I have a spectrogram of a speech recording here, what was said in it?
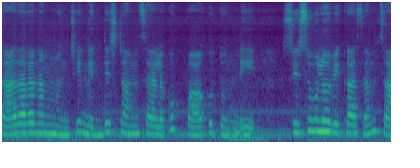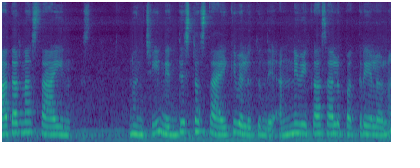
సాధారణం నుంచి నిర్దిష్ట అంశాలకు పాకుతుంది. శిశువులో వికాసం సాధారణ స్థాయి నుంచి నిర్దిష్ట స్థాయికి వెళుతుంది. అన్ని వికాసాలు ప్రక్రియలోనూ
